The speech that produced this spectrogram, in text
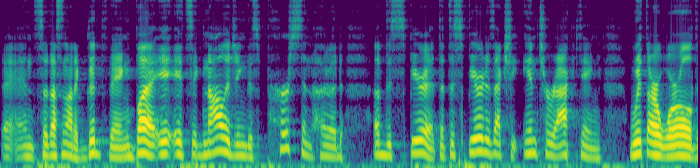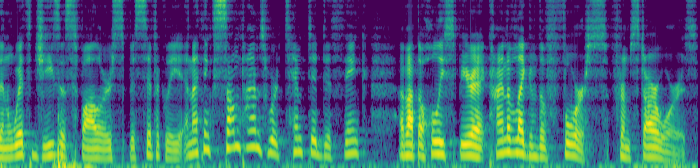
And so that's not a good thing, but it's acknowledging this personhood of the Spirit, that the Spirit is actually interacting with our world and with Jesus followers specifically. And I think sometimes we're tempted to think about the Holy Spirit kind of like the Force from Star Wars,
